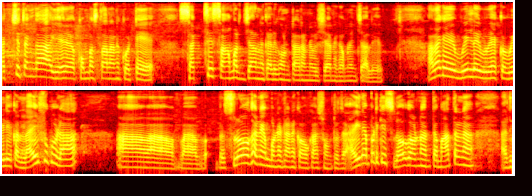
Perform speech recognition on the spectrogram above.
ఖచ్చితంగా ఏ కుంభస్థానాన్ని కొట్టే శక్తి సామర్థ్యాలను కలిగి ఉంటారన్న విషయాన్ని గమనించాలి. అలాగే వీళ్ళ యొక్క వీళ్ళ యొక్క లైఫ్ కూడా స్లోగానే ఉండటానికి అవకాశం ఉంటుంది. అయినప్పటికీ స్లోగా ఉన్నంత మాత్రాన అది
